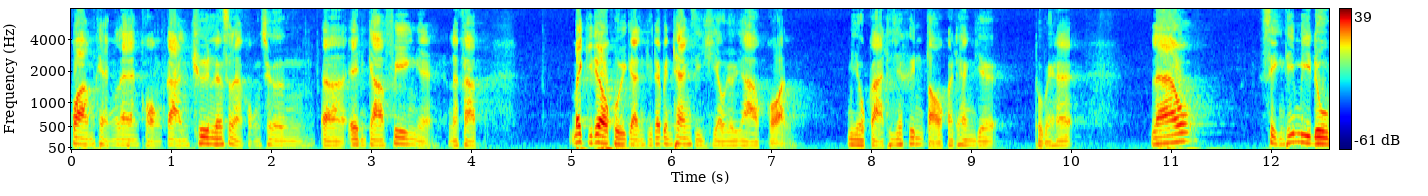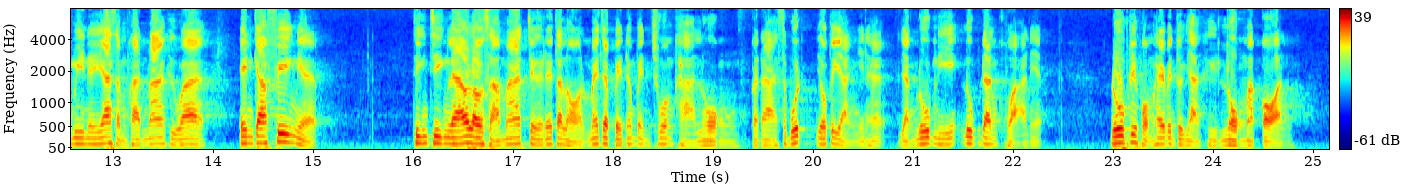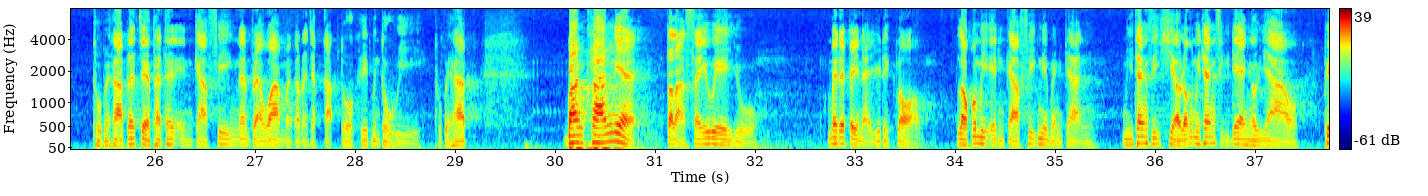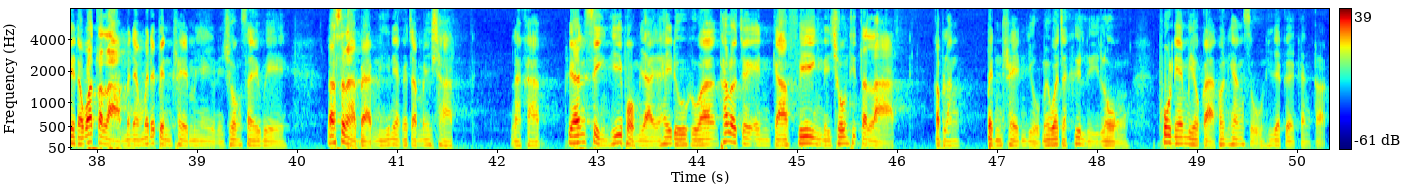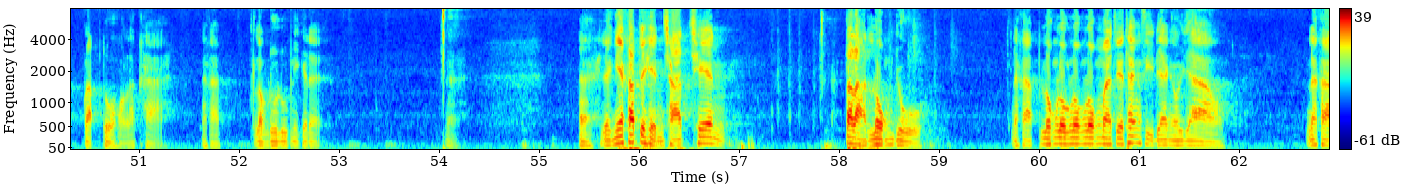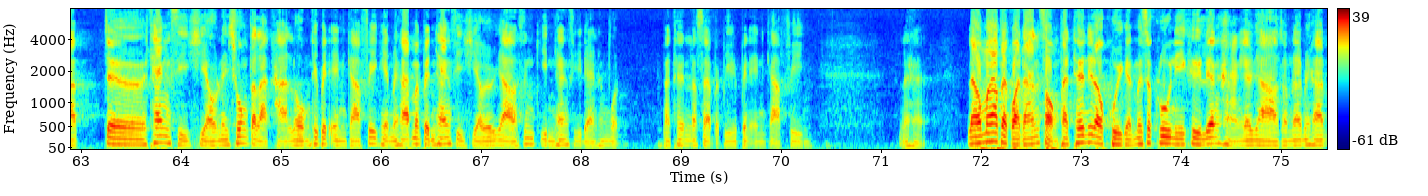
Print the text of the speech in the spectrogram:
ความแข็งแรงของการขึ้นลักษณะของเชิงเอ็นกราฟิงเนี่ยนะครับ เมื่อกี้ที่เราคุยกันคือถ้าเป็นแท่งสีเขียวยาวๆก่อน มีโอกาสที่จะขึ้นต่อก็แท่งเยอะถูกไหมฮะแล้วสิ่งที่มีดูมีนัยยะสำคัญมากคือว่าเอ็นกราฟิงเนี่ยจริง ๆ แล้วเราสามารถเจอได้ตลอด ไม่จะเป็นต้องเป็นช่วงขาลงก็ได้สมมติยกตัวอย่างนี้นะฮะอย่างรูปนี้รูปด้านขวาเนี่ยรูปที่ผมให้เป็นตัวอย่างคือลงมาก่อน ถูกไหมครับ แล้วเจอ pattern engulfing นั่นแปลว่ามันกำลังจะกลับตัวขึ้นเป็นตัว V ถูกไหมครับ บางครั้งเนี่ยตลาดไซด์เวย์อยู่ ไม่ได้ไปไหนอยู่ในกรอบ เราก็มี engulfing นี่เหมือนกัน มีแท่งสีเขียวแล้วก็มีแท่งสีแดงยาวๆ เพียงแต่ว่าตลาดมันยังไม่ได้เป็นเทรนมันยังอยู่ในช่วงไซเวย์ลักษณะแบบนี้เนี่ยก็จะไม่ชัดนะครับ เพราะฉะนั้นสิ่งที่ผมอยากจะให้ดูคือว่าถ้าเราเจอ engulfing ในช่วงที่ตลาดกำลังเป็นเทรนอยู่ไม่ว่าจะขึ้นหรือลง พวกนี้มีโอกาสค่อนข้างสูงที่จะเกิดการกลับกลับตัวของราคานะครับ ลองดูรูปนี้ก็ได้อะอย่างเงี้ครับจะเห็นชัดเช่น ตลาดลงอยู่นะครับ ลงลงลงลงมาเจอแท่งสีแดงยาวๆนะครับ เจอแท่งสีเขียวในช่วงตลาดขาลงที่เป็น N กราฟิกเห็นไหมครับ มันเป็นแท่งสีเขียวยาวๆซึ่งกินแท่งสีแดงทั้งหมดแพทเทิร์นลักษณะแบบนี้เป็น N กราฟิกนะฮะแล้วมากไปกว่านั้น2แพทเทิร์นที่เราคุยกันเมื่อสักครู่นี้คือเรื่องหางยาวๆจำได้ไหมครับ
